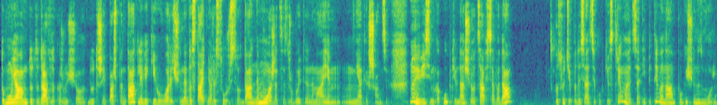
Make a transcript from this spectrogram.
Тому я вам тут одразу кажу, що тут ще й Паш Пентаклів, який говорить, що недостатньо ресурсів, да, не може це зробити, немає ніяких шансів. Ну і вісімка кубків, да, що оця вся вода. По суті, по десятці кубків стримується, і піти вона поки що не зможе.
